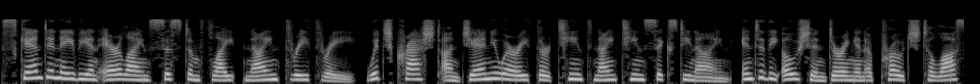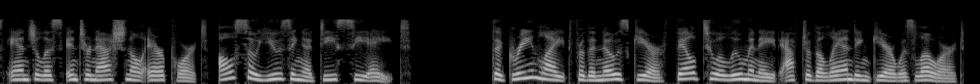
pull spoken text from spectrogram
Scandinavian Airlines System Flight 933, which crashed on January 13, 1969, into the ocean during an approach to Los Angeles International Airport, also using a DC-8. The green light for the nose gear failed to illuminate after the landing gear was lowered.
